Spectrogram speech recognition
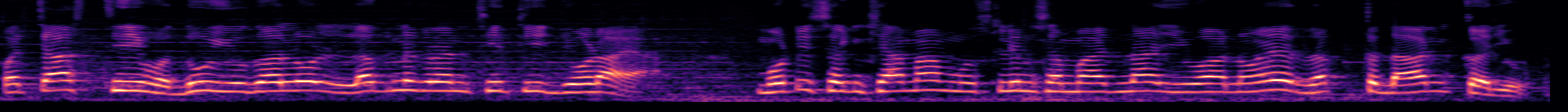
પચાસથી વધુ યુગલો લગ્ન ગ્રંથિથી જોડાયા. મોટી સંખ્યામાં મુસ્લિમ સમાજના યુવાનોએ રક્તદાન કર્યું.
